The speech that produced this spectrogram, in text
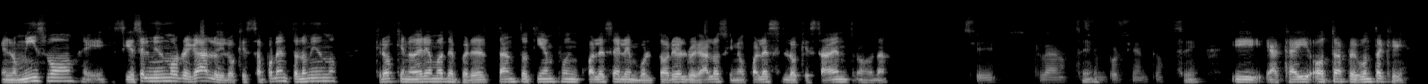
en lo mismo, eh, si es el mismo regalo y lo que está por dentro es lo mismo, creo que no deberíamos de perder tanto tiempo en cuál es el envoltorio del regalo, sino cuál es lo que está dentro, ¿verdad? Sí, claro, 100%. Sí, y acá hay otra pregunta que,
